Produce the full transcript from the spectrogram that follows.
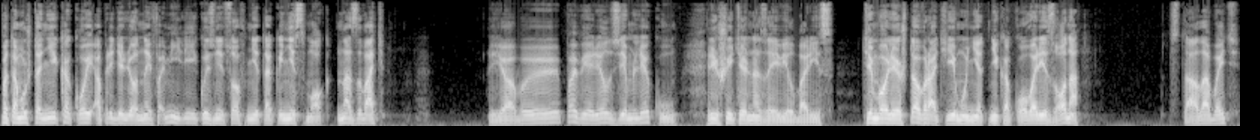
потому что никакой определенной фамилии Кузнецов мне так и не смог назвать. «Я бы поверил земляку», — решительно заявил Борис. «Тем более, что врать ему нет никакого резона». «Стало быть,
